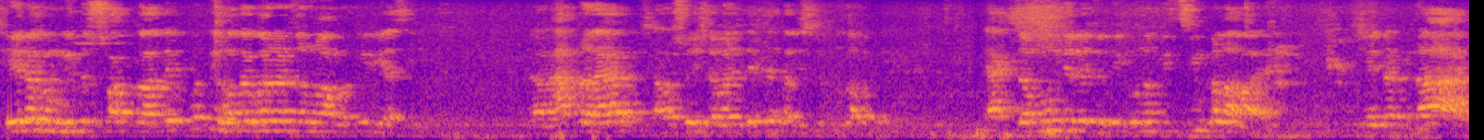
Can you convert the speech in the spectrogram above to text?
সেই রকম কিন্তু সব কাজে প্রতিহত করার জন্য আমরা তৈরি আছি। কারণ আপনারা সরাসরি সবাই দেখবেন তাদের সাথে পূজা হবে একটা মন্দিরে যদি কোনো বিশৃঙ্খলা হয়, সেটা দায়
